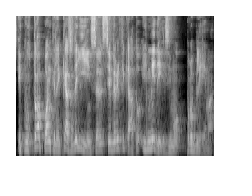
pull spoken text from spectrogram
E purtroppo anche nel caso degli incel si è verificato il medesimo problema.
